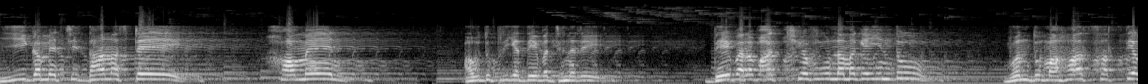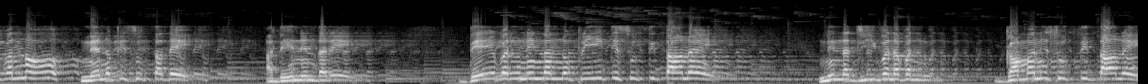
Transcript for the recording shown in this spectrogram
ಈಗ ಮೆಚ್ಚಿದ್ದಾನಷ್ಟೇ. ಹಮೇನ್ ಹೌದು ಪ್ರಿಯ ದೇವ ಜನರೇ ದೇವರ ವಾಕ್ಯವು ನಮಗೆ ಇಂದು ಒಂದು ಮಹಾ ಸತ್ಯವನ್ನು ನೆನಪಿಸುತ್ತದೆ. ಅದೇನೆಂದರೆ, ದೇವರು ನಿನ್ನನ್ನು ಪ್ರೀತಿಸುತ್ತಿದ್ದಾನೆ, ನಿನ್ನ ಜೀವನವನ್ನು ಗಮನಿಸುತ್ತಿದ್ದಾನೆ,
